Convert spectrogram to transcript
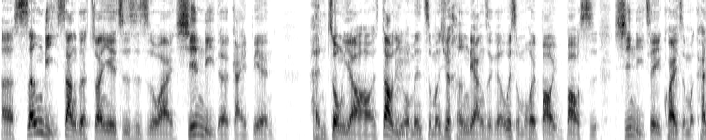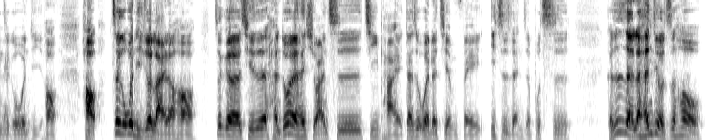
呃生理上的专业知识之外，心理的改变很重要哦。到底我们怎么去衡量这个？为什么会暴饮暴食？心理这一块怎么看这个问题？哈，好，这个问题就来了哈。这个其实很多人很喜欢吃鸡排，但是为了减肥一直忍着不吃，可是忍了很久之后，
